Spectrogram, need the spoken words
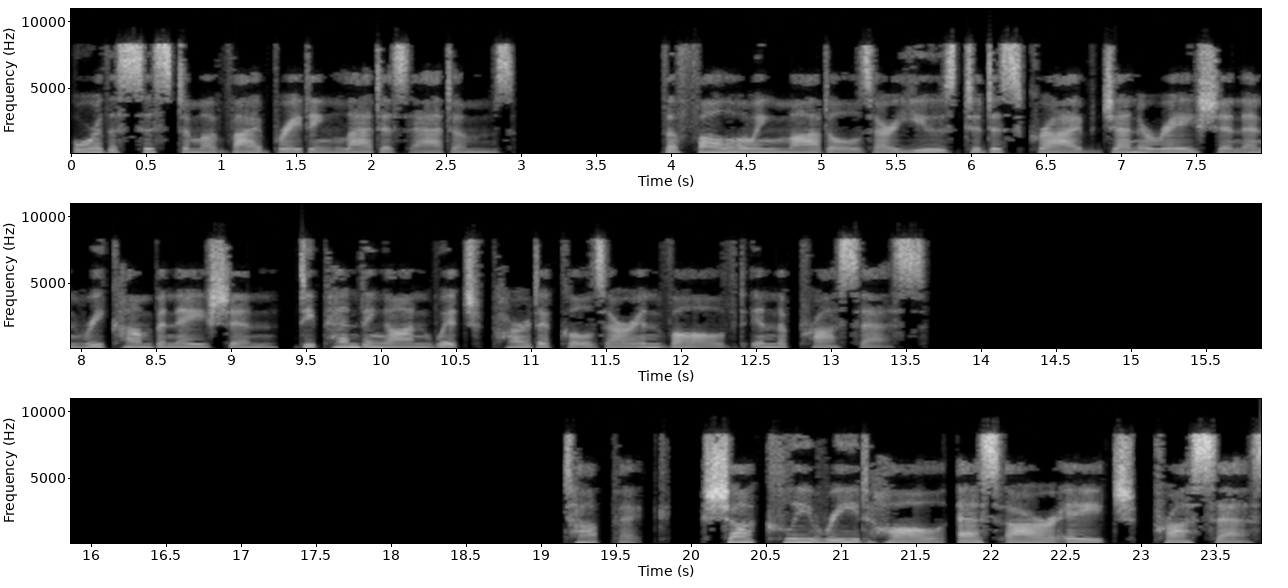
or the system of vibrating lattice atoms. The following models are used to describe generation and recombination, depending on which particles are involved in the process. Shockley-Read-Hall (SRH) process.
